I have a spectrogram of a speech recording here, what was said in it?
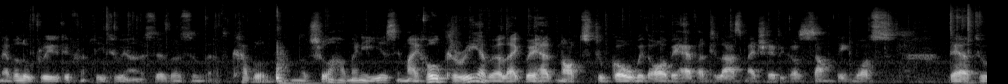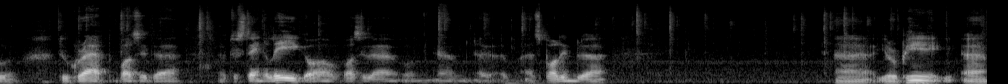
never looked really differently. To be honest, there was a, couple. I'm not sure how many years in my whole career where like we had not to go with all we have until last match day because something was there to to grab. Was it uh, to stay in the league or was it a, a, a spot in the uh, European? Uh,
